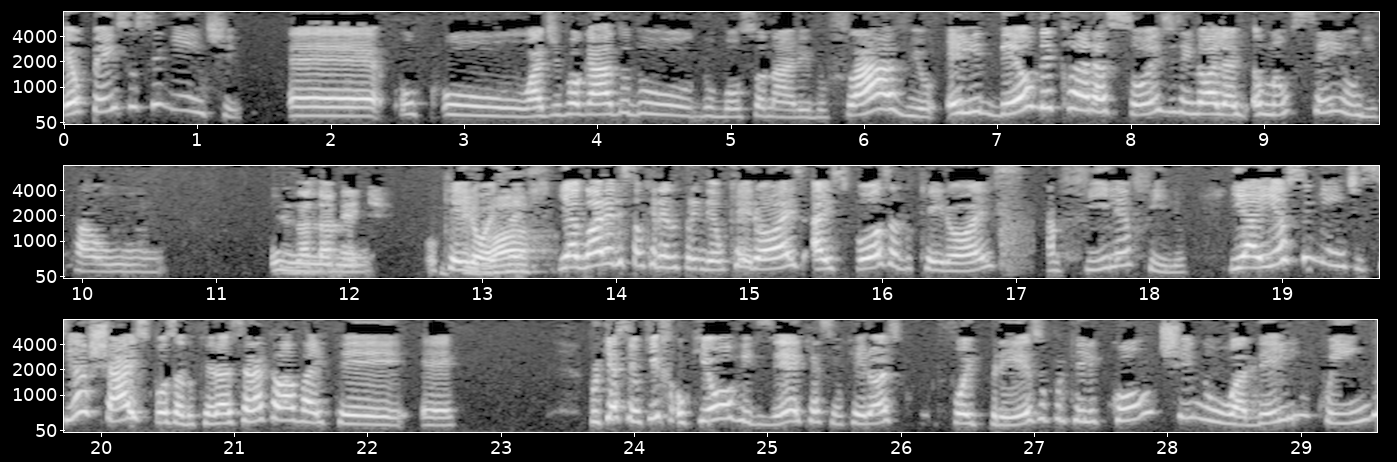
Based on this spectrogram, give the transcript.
eu penso o seguinte: é, o, o advogado do, do Bolsonaro e do Flávio, ele deu declarações dizendo, olha, eu não sei onde está o, o Exatamente. o Queiroz, Queiroz. né? E agora eles estão querendo prender o Queiroz, a esposa do Queiroz, a filha e o filho. E aí é o seguinte, se achar a esposa do Queiroz, será que ela vai ter... é, Porque assim, o que, o que eu ouvi dizer é que assim, o Queiroz foi preso porque ele continua delinquindo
